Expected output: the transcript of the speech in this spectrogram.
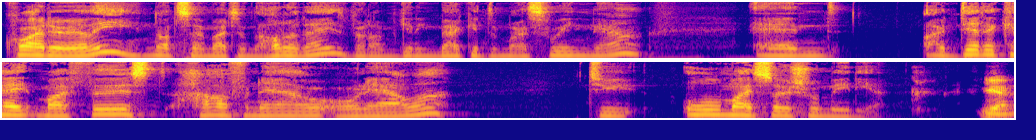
quite early, not so much on the holidays, but I'm getting back into my swing now, and I dedicate my first half an hour or an hour to all my social media, yeah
